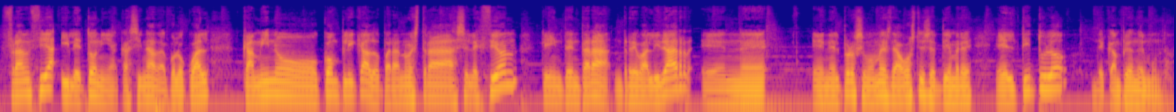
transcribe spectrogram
Francia y Letonia, casi nada, con lo cual camino complicado para nuestra selección que intentará revalidar en, eh, en el próximo mes de agosto y septiembre el título de campeón del mundo.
